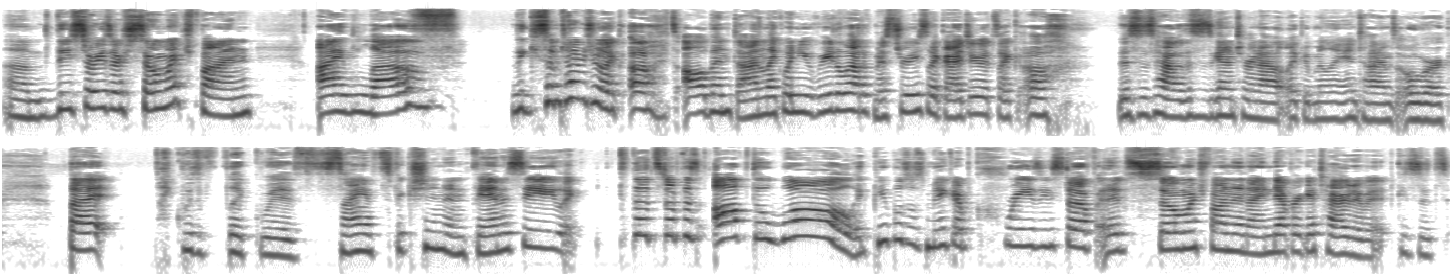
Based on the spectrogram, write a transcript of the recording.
Um, these stories are so much fun. I love. Like, sometimes you're like, oh, it's all been done. Like when you read a lot of mysteries, like I do, it's like, oh, this is how this is going to turn out, like a million times over. But like with like with science fiction and fantasy, like that stuff is off the wall. Like people just make up crazy stuff and it's so much fun and I never get tired of it because it's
